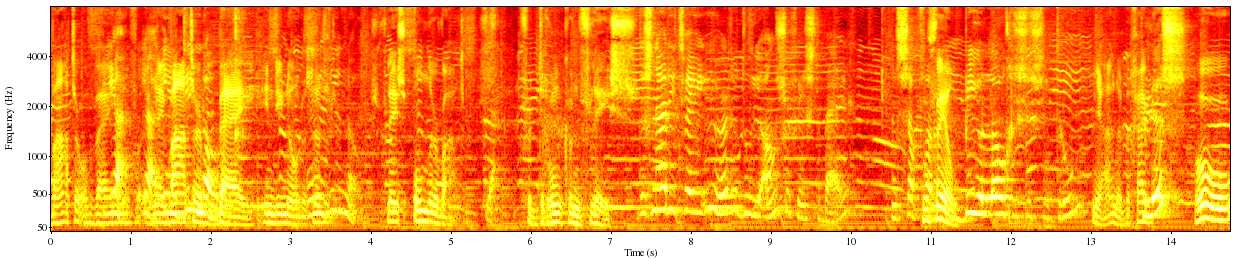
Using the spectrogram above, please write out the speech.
water of wijn Ja, of ja, nee, water bij, indien nodig. Indien nodig. vlees onder water. Ja. Verdronken vlees. Dus na die twee uur, dan doe je ansjovis erbij. Een sap van Hoeveel? een biologische citroen. Ja, dat begrijp ik. Plus Ho,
